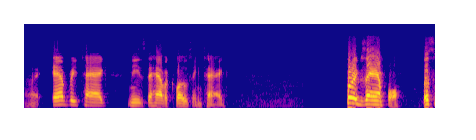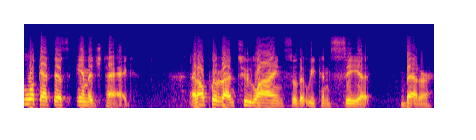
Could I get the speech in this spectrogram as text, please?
All right, every tag needs to have a closing tag. for example, let's look at this image tag. And I'll put it on two lines so that we can see it better.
